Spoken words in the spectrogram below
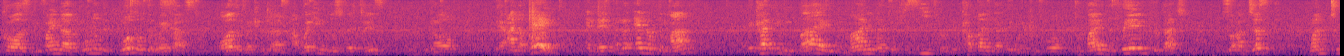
Because we find out most of, the, most of the workers, all the working class, are working in those factories, you know, they're underpaid. And then at the end of the month, they can't even buy the money that they receive from the company that they're working for to buy the same production. So I'm just want to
